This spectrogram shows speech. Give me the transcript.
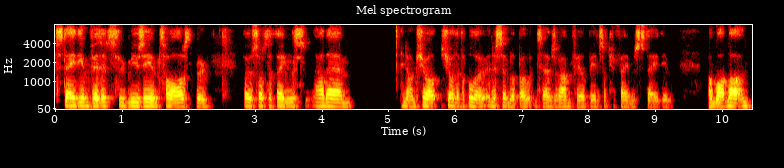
stadium visits, through museum tours, through those sorts of things. And um, you know, I'm sure sure Liverpool are in a similar boat in terms of Anfield being such a famous stadium and whatnot, and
